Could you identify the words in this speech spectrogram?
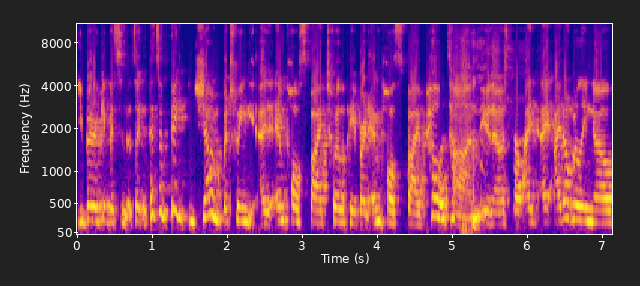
you better give it some. It's like that's a big jump between an impulse buy toilet paper and impulse buy Peloton. You know, so I, I, I don't really know.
